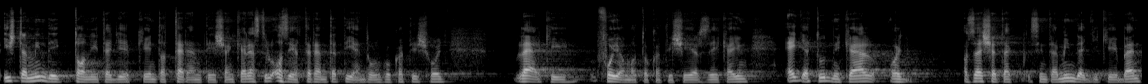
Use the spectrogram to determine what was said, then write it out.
Isten mindig tanít egyébként a teremtésen keresztül, azért teremtett ilyen dolgokat is, hogy lelki folyamatokat is érzékeljünk. Egyet tudni kell, hogy az esetek szinte mindegyikében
